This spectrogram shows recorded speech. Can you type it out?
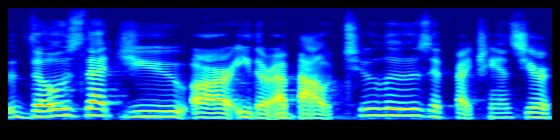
those that you are either about to lose if by chance you're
